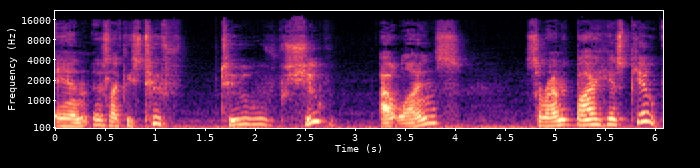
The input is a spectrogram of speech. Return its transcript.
and there's like these two two shoe outlines surrounded by his puke.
